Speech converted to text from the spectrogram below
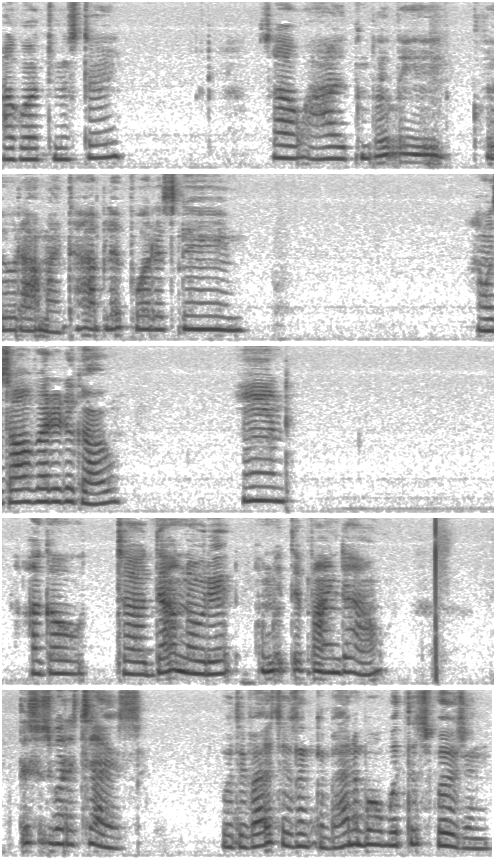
Hogwarts Mystery. So I completely cleared out my tablet for this game. I was all ready to go. And I go to download it only to find out this is what it says. Your device isn't compatible with this version.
